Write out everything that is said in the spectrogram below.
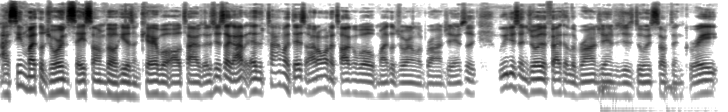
I seen Michael Jordan say something about he doesn't care about all times. And it's just like I, at a time like this, I don't want to talk about Michael Jordan, and LeBron James. Like, we just enjoy the fact that LeBron James is just doing something great.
